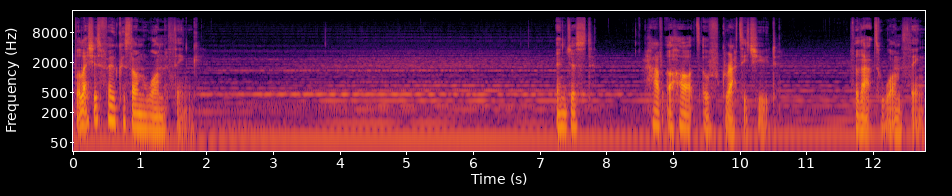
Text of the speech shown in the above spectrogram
But let's just focus on one thing. And just have a heart of gratitude for that one thing.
